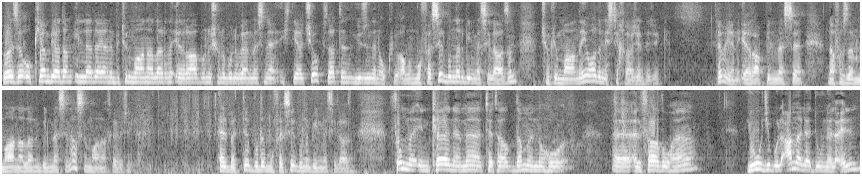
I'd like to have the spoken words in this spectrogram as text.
Dolayısıyla okuyan bir adam illa da yani bütün manalarını, irabını, şunu bunu vermesine ihtiyaç yok. Zaten yüzünden okuyor. Ama müfessir bunları bilmesi lazım. Çünkü manayı oradan istihraç edecek. Değil mi? Yani irab bilmezse, lafızların manalarını bilmezse nasıl manası verecek? Elbette burada müfessir bunu bilmesi lazım. ثم إن كان ما تتضمنه ألفاظها يوجب العمل دون العلم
